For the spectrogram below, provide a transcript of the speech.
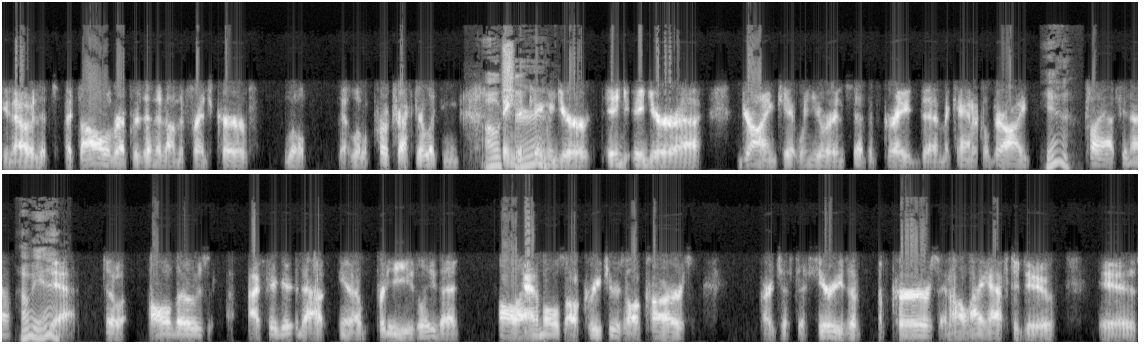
You know, it's it's all represented on the French curve, little that little protractor looking oh, thing sure. that came in your in in your uh, drawing kit when you were in seventh grade uh, mechanical drawing yeah. class. You know. Oh yeah. Yeah. So all those, I figured it out. You know, pretty easily that all animals, all creatures, all cars are just a series of, of curves, and all I have to do is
